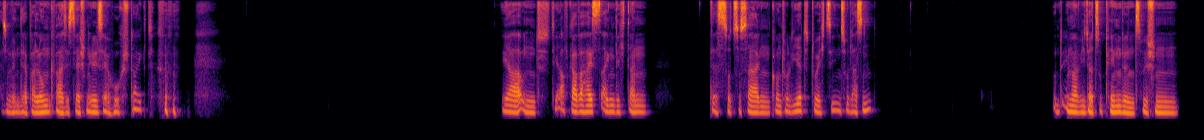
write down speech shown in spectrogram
Also wenn der Ballon quasi sehr schnell sehr hoch steigt. Ja, und die Aufgabe heißt eigentlich dann, das sozusagen kontrolliert durchziehen zu lassen und immer wieder zu pendeln zwischen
